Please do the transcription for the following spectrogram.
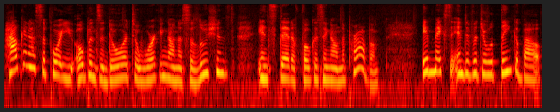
How can I support you opens the door to working on the solutions instead of focusing on the problem. It makes the individual think about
